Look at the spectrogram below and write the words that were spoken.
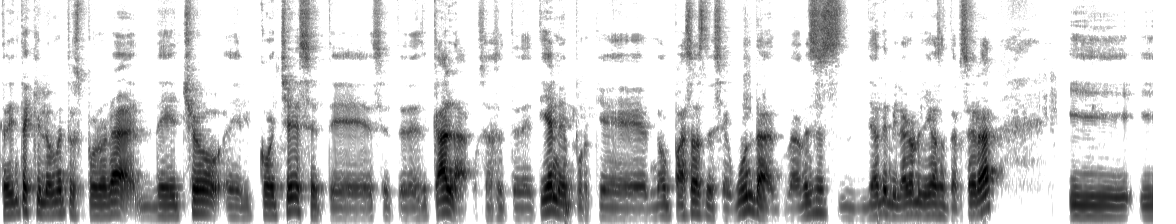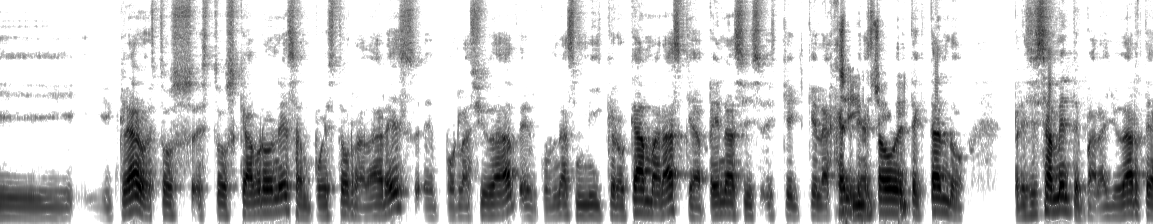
30 kilómetros por hora, de hecho, el coche se te, se te descala, o sea, se te detiene porque no pasas de segunda. A veces ya de milagro llegas a tercera y, y, claro, estos, estos cabrones han puesto radares eh, por la ciudad eh, con unas microcámaras que apenas que, que la gente ha estado detectando precisamente para ayudarte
